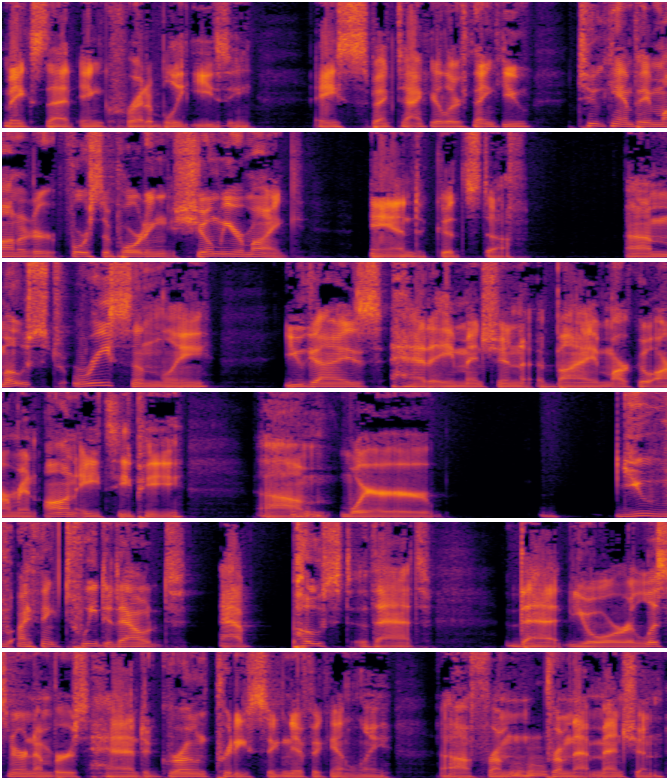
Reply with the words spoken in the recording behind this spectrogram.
makes that incredibly easy. A spectacular thank you to Campaign Monitor for supporting Show Me Your Mic and good stuff. Uh, most recently, you guys had a mention by Marco Arment on ATP um, mm-hmm. where you, I think, tweeted out a post that that your listener numbers had grown pretty significantly uh, from mm-hmm. from that mention.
